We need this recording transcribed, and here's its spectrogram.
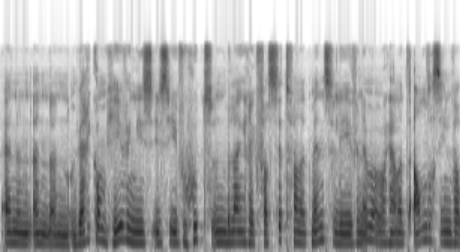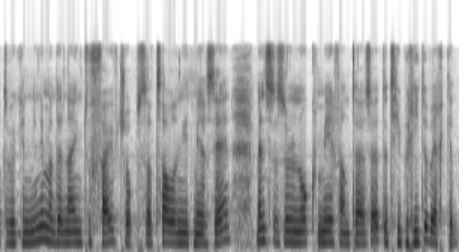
En een, een, een werkomgeving is, is evengoed een belangrijk facet van het mensenleven. Hè? Maar we gaan het anders invatten. We kunnen niet meer de 9-to-5-jobs, dat zal er niet meer zijn. Mensen zullen ook meer van thuis uit, het hybride werken.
